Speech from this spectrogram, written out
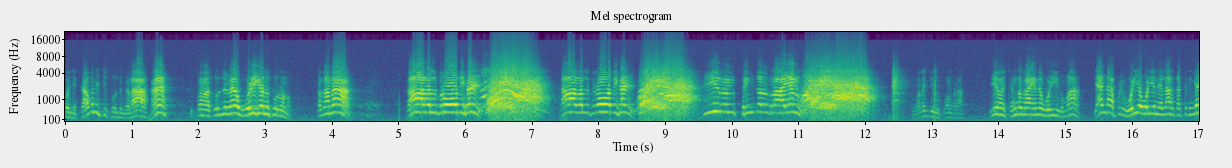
கொஞ்சம் கவனிச்சு சொல்லுங்கடா. இப்ப நான் சொல்லுவேன் ஒழிகன்னு சொல்லணும். அதானே காதல் விரோதிகள். காதல் விரோதிகள். வீரன் செங்கல் ராயன். தொலைஞ்சது போங்கடா. வீரன் செங்கல் ராயனே ஒழியணுமா? ஏன்டா அப்படி ஒழிய ஒழியன்னு எல்லாரும் கத்துறீங்க?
